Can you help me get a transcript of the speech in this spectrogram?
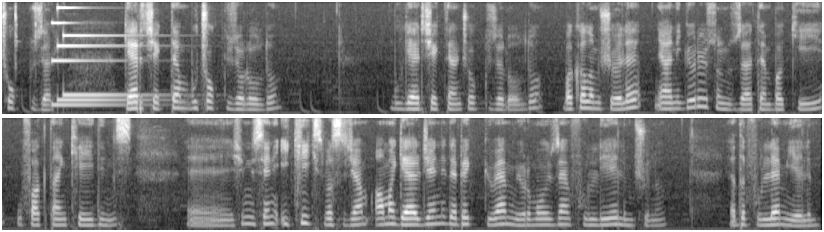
Çok güzel. Gerçekten bu çok güzel oldu. Bu gerçekten çok güzel oldu. Bakalım şöyle. Yani görüyorsunuz zaten bakiyeyi. Ufaktan keydiniz. Ee, şimdi seni 2x basacağım. Ama geleceğini de pek güvenmiyorum. O yüzden fullleyelim şunu. Ya da fulllemeyelim.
